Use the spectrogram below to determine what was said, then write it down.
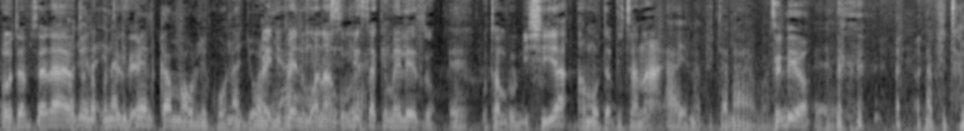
utapita ina, ina depend kama ulikuwa unajua ni yake mwanangu sitaki maelezo. Eh. utamrudishia ama utapita napita nayo bwana. Sindio eh, napita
